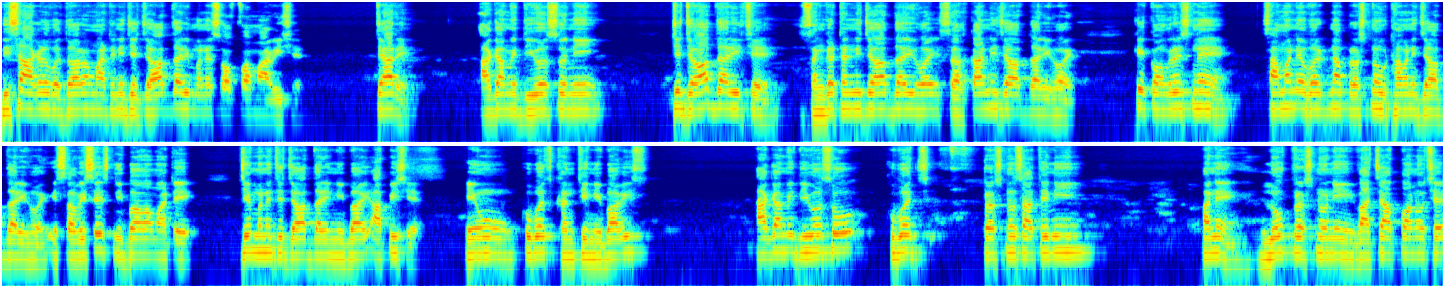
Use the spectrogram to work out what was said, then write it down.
દિશા આગળ વધારવા માટેની જે જવાબદારી મને સોંપવામાં આવી છે. ત્યારે આગામી દિવસોની જે જવાબદારી છે, સંગઠનની જવાબદારી હોય, સહકારની જવાબદારી હોય કે કોંગ્રેસને સામાન્ય વર્ગના પ્રશ્નો ઉઠાવવાની જવાબદારી હોય, એ સવિશેષ નિભાવવા માટે જે મને જે જવાબદારી નિભાવી આપી છે, એ હું ખૂબ જ ખંતથી નિભાવીશ. આગામી દિવસો ખૂબ જ પ્રશ્નો સાથેની અને લોક પ્રશ્નોની વાચા આપવાનો છે.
